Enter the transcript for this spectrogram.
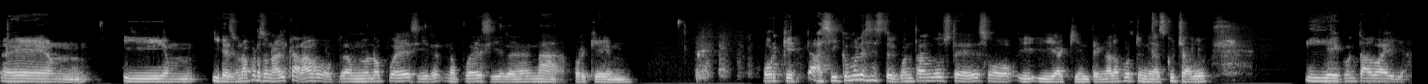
Eh, y, y es una persona del carajo, o sea, uno no puede decir, no puede decir eh, nada, porque, porque así como les estoy contando a ustedes o, y a quien tenga la oportunidad de escucharlo, le he contado a ella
